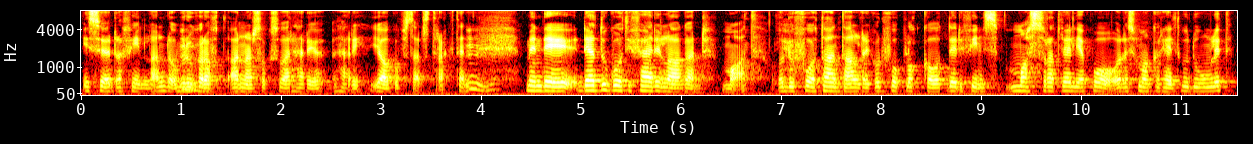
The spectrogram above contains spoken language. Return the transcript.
i södra Finland och brukar ofta annars också vara här i, här i Jakobstadstrakten. Men det, det är att du går till färdiglagad mat. Och du får ta en tallrik och du får plocka åt det. Det finns massor att välja på och det smakar helt gudomligt.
